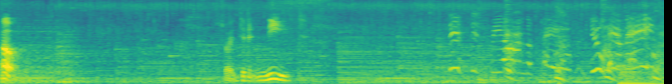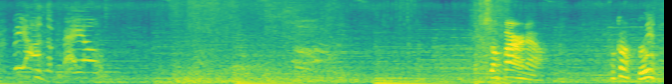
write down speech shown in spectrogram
Oh. So I didn't need. This is beyond the pale! You hear me? Beyond the pale! Stop fire now. Fuck off, bro. This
